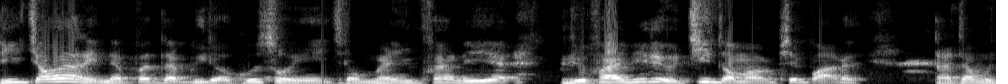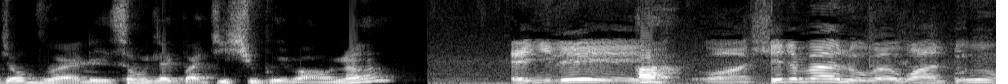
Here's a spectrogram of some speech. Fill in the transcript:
ဒီအကြောင်းအရာတွေနဲ့ပတ်သက်ပြီးတော့အခုဆိုရင်ကျွန်တော် Man U fan တွေရဲ့ video file လေးတွေကိုကြည့်တော့မှာဖြစ်ပါတယ်ဒါကြောင့်မကြောက်ဘူးလေးစုံလိုက်ပါကြည့်ရှုပေးပါအောင်နော်အင်ကြီးလေးဟာဟိုရှေ့တစ်ဘက်လိုပဲကွာ2 in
